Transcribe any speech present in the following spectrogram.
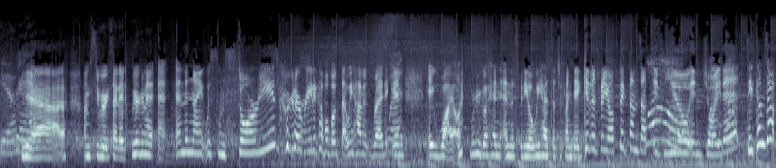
Yeah. Yeah, I'm super excited. We're gonna e- end the night with some stories. We're gonna read a couple books that we haven't read in a while. We're gonna go ahead and end this video. We had such a fun day. Give this video a big thumbs up if you enjoyed it. Say thumbs up.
